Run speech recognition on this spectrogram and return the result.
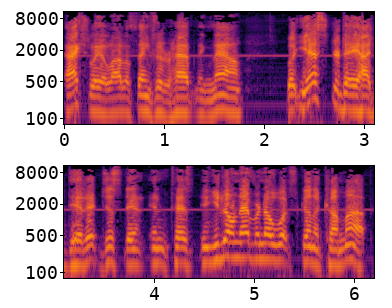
actually a lot of things that are happening now. But yesterday I did it just in, in test. You don't ever know what's going to come up,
